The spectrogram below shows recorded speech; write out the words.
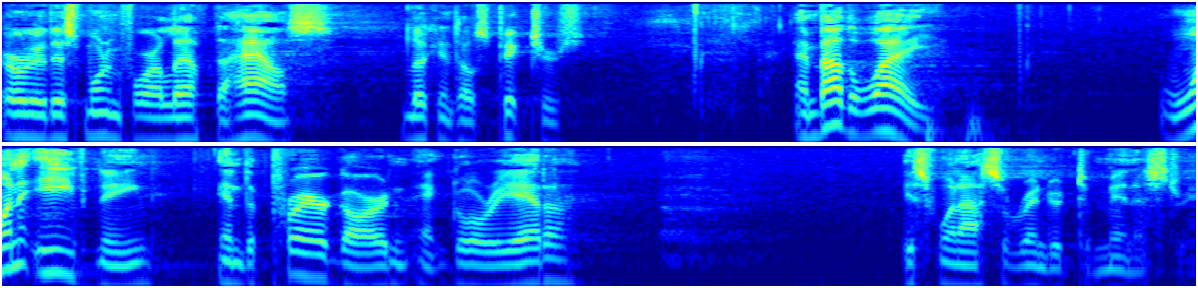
earlier this morning before I left the house, looking at those pictures. And by the way, one evening in the prayer garden at Glorieta is when I surrendered to ministry.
